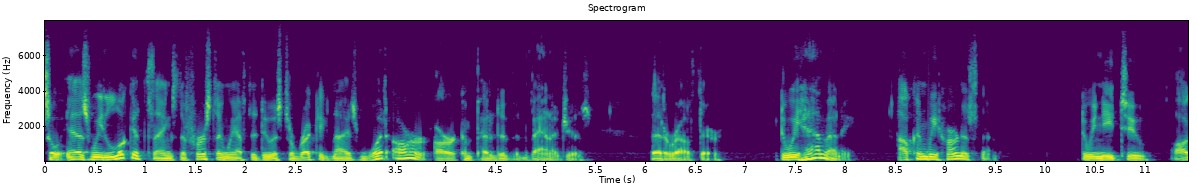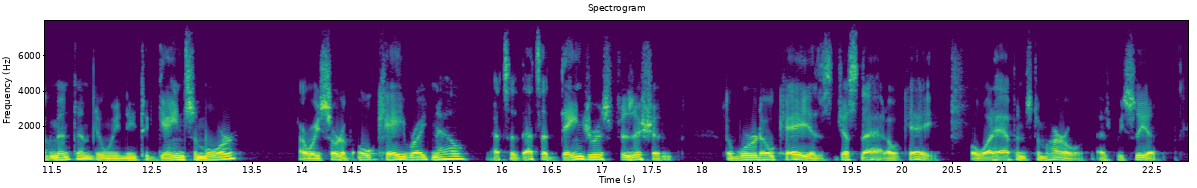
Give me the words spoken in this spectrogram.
So as we look at things, the first thing we have to do is to recognize what are our competitive advantages that are out there. Do we have any? How can we harness them? Do we need to augment them? Do we need to gain some more? Are we sort of okay right now? That's a that's a dangerous position. The word okay is just that, okay. Well, what happens tomorrow as we see it?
